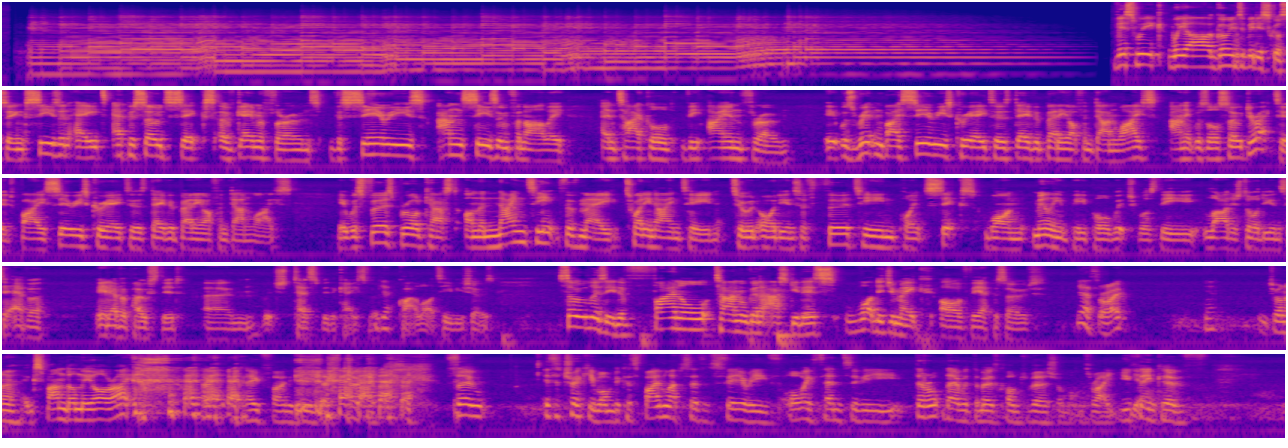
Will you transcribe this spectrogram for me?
This week we are going to be discussing season 8, episode 6 of Game of Thrones, the series and season finale entitled The Iron Throne. It was written by series creators David Benioff and Dan Weiss, and it was also directed by series creators David Benioff and Dan Weiss. It was first broadcast on the 19th of May 2019 to an audience of 13.61 million people, which was the largest audience it ever it ever posted, um, which tends to be the case for Yeah. quite a lot of TV shows. So, Lizzie, the final time I'm going to ask you this: What did you make of the episode? Yes, it's alright. Do you want to expand on the all right? okay, fine. you can do that. Okay. So it's a tricky one because final episodes of series always tend to be they're up there with the most controversial ones, right? You Yeah. think of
